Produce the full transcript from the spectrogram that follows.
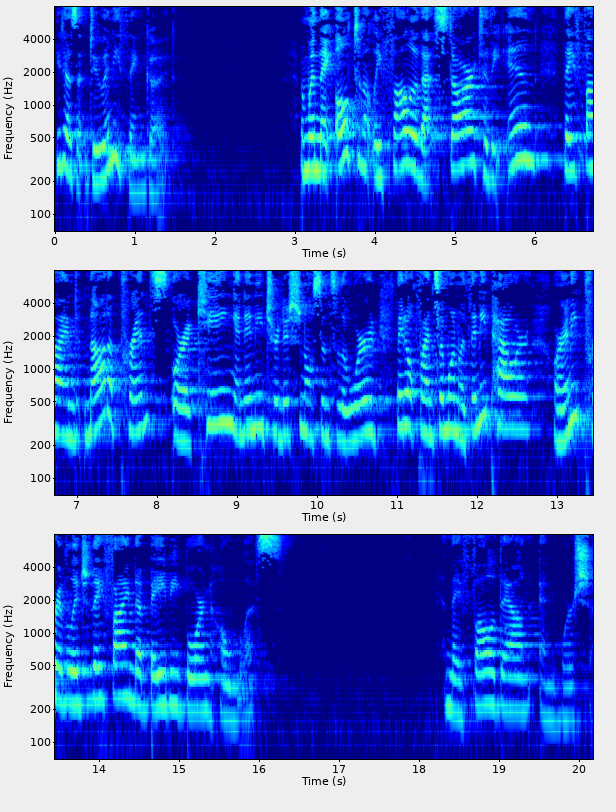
He doesn't do anything good. And when they ultimately follow that star to the end, they find not a prince or a king in any traditional sense of the word. They don't find someone with any power or any privilege. They find a baby born homeless. And they fall down and worship.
